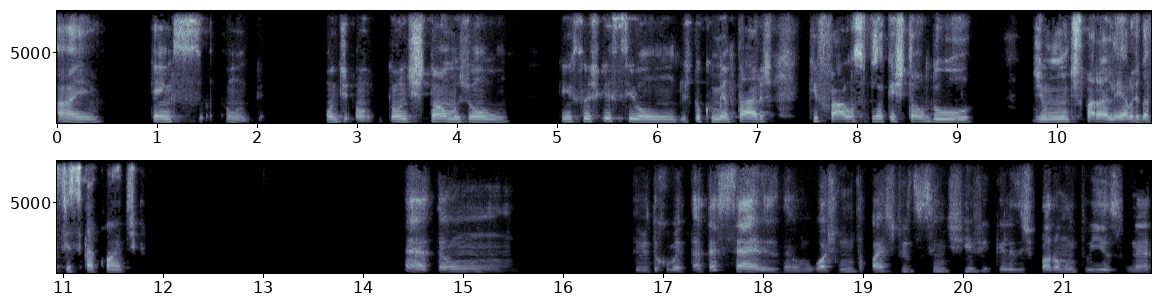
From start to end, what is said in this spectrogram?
Ai, quem, onde, onde estamos, ou quem só esqueci um dos documentários que falam sobre essa questão do, de mundos paralelos da física quântica. É, então. Teve documento, até séries, né? Eu gosto muito da parte científica, eles exploram muito isso, né?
